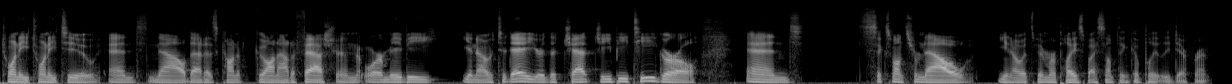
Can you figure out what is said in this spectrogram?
2022 and now that has kind of gone out of fashion. Or maybe you know today you're the chat gpt girl and six months from now you know it's been replaced by something completely different.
